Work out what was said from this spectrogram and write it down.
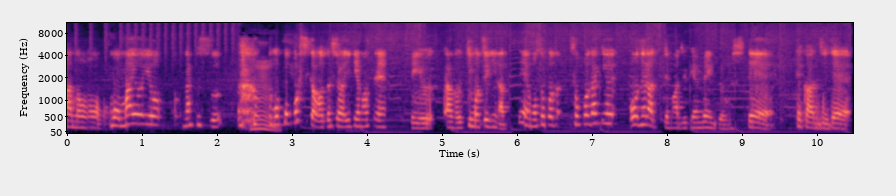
あのもう迷いをなくす、うん。もうここしか私は行けませんっていうあの気持ちになってもうそこだそこだけを狙ってまあ受験勉強してって感じで。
